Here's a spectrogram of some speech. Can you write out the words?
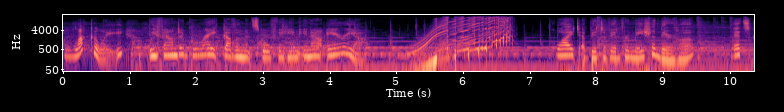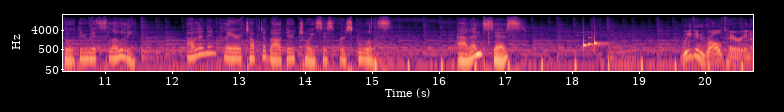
Luckily, we found a great government school for him in our area. Quite a bit of information there, huh? Let's go through it slowly. Alan and Claire talked about their choices for schools. Alan says, We've enrolled her in a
